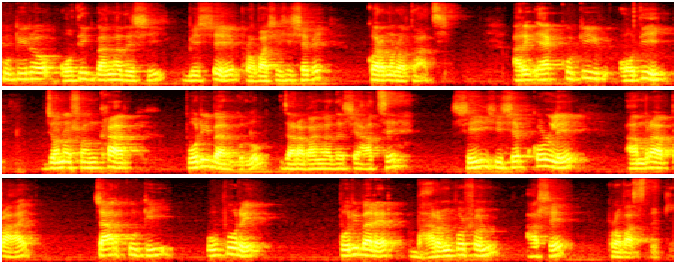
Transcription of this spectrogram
কোটিরও অধিক বাংলাদেশি বিশ্বে প্রবাসী হিসেবে কর্মরত আছি। আর এক কোটির অধিক জনসংখ্যার পরিবারগুলো যারা বাংলাদেশে আছে, সেই হিসেব করলে আমরা প্রায় চার কোটি উপরে পরিবারের ভারণ পোষণ আসে প্রবাস থেকে।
